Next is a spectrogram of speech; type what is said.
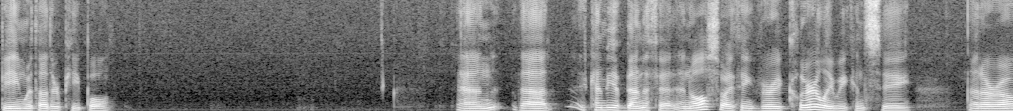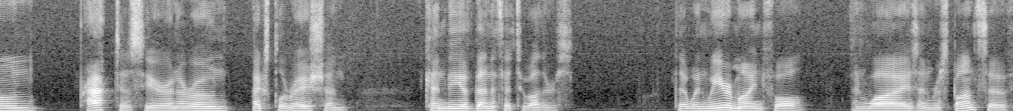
being with other people. And that it can be of benefit. And also, I think very clearly we can see that our own practice here and our own exploration can be of benefit to others. That when we are mindful and wise and responsive,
